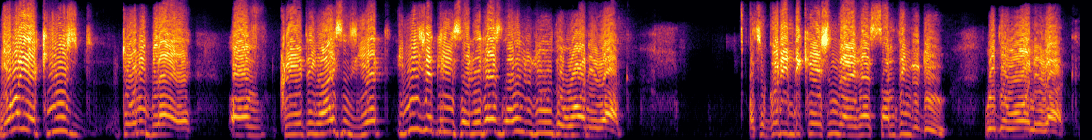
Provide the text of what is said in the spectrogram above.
Nobody accused Tony Blair of creating ISIS, yet immediately he said it has nothing to do with the war in Iraq. That's a good indication that it has something to do with the war in Iraq.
